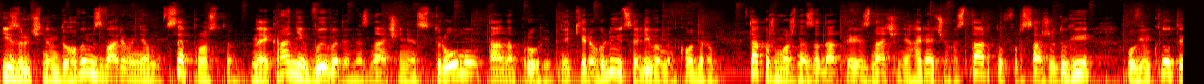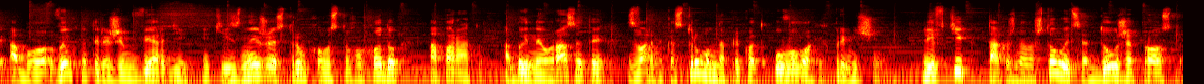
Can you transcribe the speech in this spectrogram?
І з ручним дуговим зварюванням все просто. На екрані виведене значення струму та напруги, які регулюються лівим енкодером. Також можна задати значення гарячого старту, форсажу дуги, увімкнути або вимкнути режим VRD, який знижує струм холостого ходу апарату, аби не уразити зварника струмом, наприклад, у вологих приміщеннях. Ліфтік також налаштовується дуже просто:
